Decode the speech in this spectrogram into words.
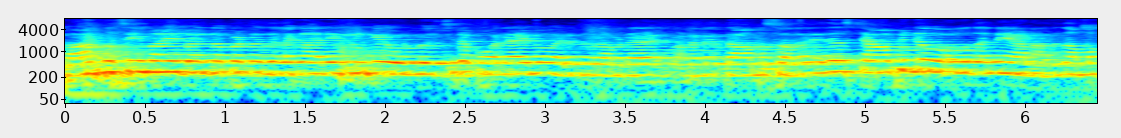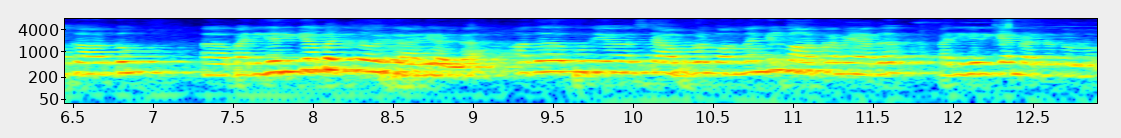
ഫാർമസിയുമായി ബന്ധപ്പെട്ട ചില കാര്യങ്ങളൊക്കെ ഉള്ളൂ. ഇച്ചിരി പോരായ്മ വരുന്നത് അവിടെ വളരെ താമസം. അതായത് സ്റ്റാഫിന്റെ കുറവ് തന്നെയാണ്. അത് നമുക്ക് ആർക്കും പരിഹരിക്കാൻ പറ്റുന്ന ഒരു കാര്യമല്ല. അത് പുതിയ സ്റ്റാഫുകൾ വന്നെങ്കിൽ മാത്രമേ അത് പരിഹരിക്കാൻ പറ്റത്തുള്ളൂ.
